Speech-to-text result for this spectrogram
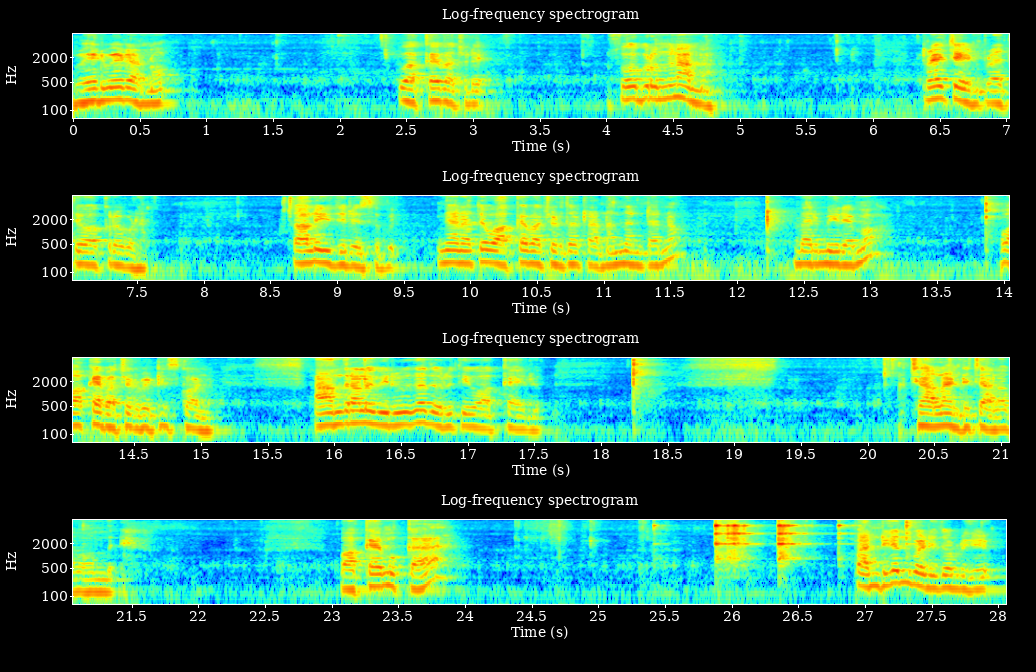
వేడి వేడి అన్నం. ఒక్కాయ పచ్చడి. సూపర్ ఉంది నాన్న. ట్రై చేయండి ప్రతి ఒక్కరు కూడా. చాలా ఈజీ రెసిపీ. నేనైతే వంకాయ పచ్చడితో అన్నం తింటాను. మరి మీరేమో వంకాయ పచ్చడి పెట్టేసుకోండి. ఆంధ్రాలో విరివిగా దొరుకుతాయి వంకాయలు చాలా అంటే చాలా బాగుంది. వంకాయ ముక్క. పంటి కింద పడేటప్పటికి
